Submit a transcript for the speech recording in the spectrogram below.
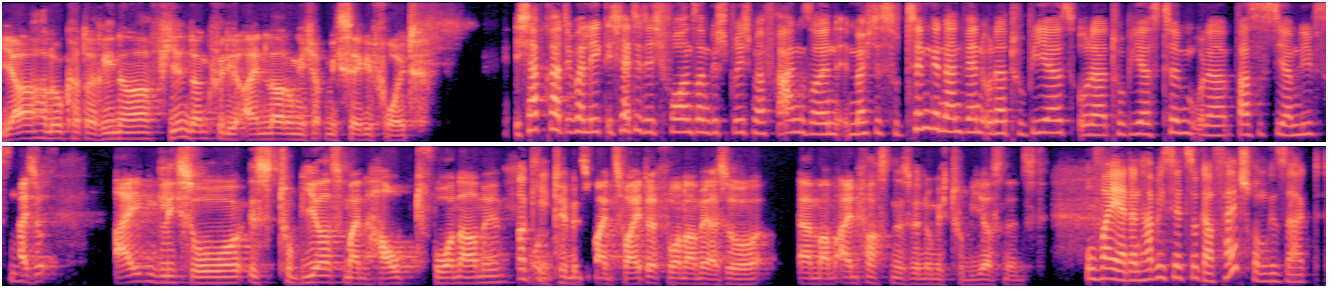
Ja, hallo Katharina, vielen Dank für die Einladung. Ich habe mich sehr gefreut. Ich habe gerade überlegt, ich hätte dich vor unserem Gespräch mal fragen sollen, möchtest du Tim genannt werden oder Tobias oder Tobias Tim oder was ist dir am liebsten? Also eigentlich so ist Tobias mein Hauptvorname okay. und Tim ist mein zweiter Vorname. Also ähm, am einfachsten ist, wenn du mich Tobias nennst. Oh war ja, dann habe ich es jetzt sogar falsch rum gesagt.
